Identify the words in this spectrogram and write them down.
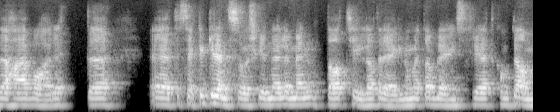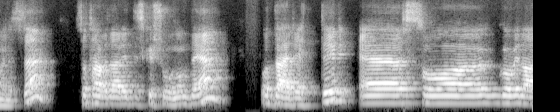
det her var et, eh, grenseoverskridende element da, til at reglene om etableringsfrihet kom til anvendelse. Så tar vi da litt diskusjon om det. Og deretter eh, så går vi da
